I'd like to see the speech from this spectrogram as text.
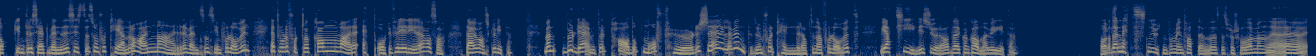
nok interessert venn i det siste som fortjener å ha en nærere venn som sin forlover. Jeg tror det fortsatt kan være ett år til frieriet, altså. Det er jo vanskelig å vite. Men burde jeg eventuelt ta det opp nå før det skjer, eller vente til hun forteller at hun er forlovet? Vi er tidlig i tjura, dere kan kalle meg Birgitte. Og- Og det er nesten utenfor min fatteevne, dette spørsmålet, men jeg,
